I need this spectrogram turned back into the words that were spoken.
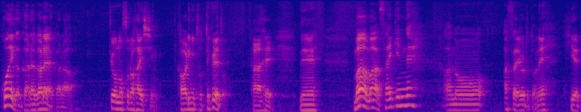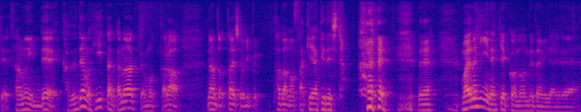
声がガラガラやから今日のソロ配信代わりに撮ってくれと。はい。ね。まあまあ最近ねあのー、朝夜とね冷えて寒いんで風邪でもひいたんかなって思ったらなんと大将陸ただの酒焼けでした。はい。ね。前の日にね結構飲んでたみたいで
